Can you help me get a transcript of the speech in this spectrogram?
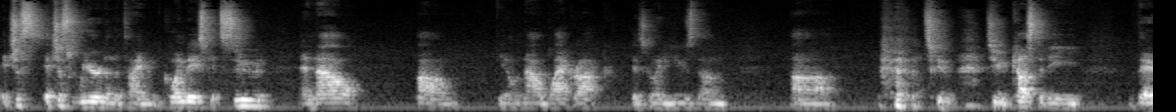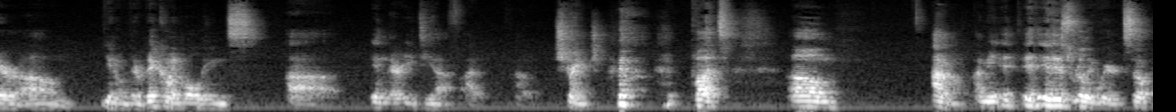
it's just it's just weird in the timing. Coinbase gets sued, and now, um, you know, now BlackRock is going to use them uh, to to custody their um, you know their Bitcoin holdings uh, in their ETF. I, I strange, but um, I don't know. I mean, it, it, it is really weird. So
